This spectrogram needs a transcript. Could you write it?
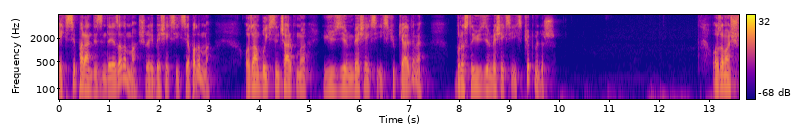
eksi parantezinde yazalım mı? Şurayı 5 eksi x yapalım mı? O zaman bu ikisinin çarpımı 125 eksi x küp geldi mi? Burası da 125 eksi x küp müdür? O zaman şu,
